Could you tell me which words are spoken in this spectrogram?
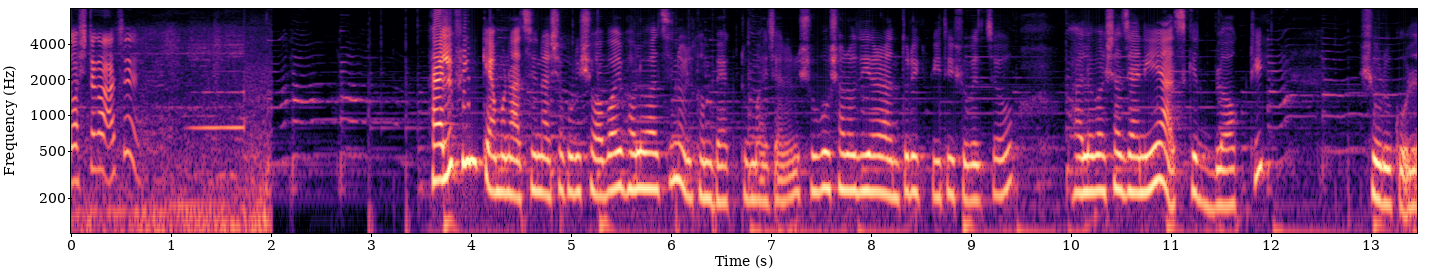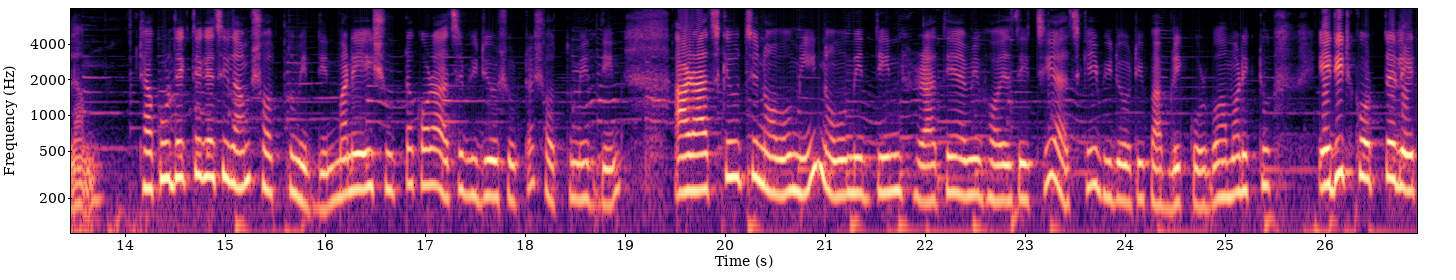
দশ টাকা আছে? হ্যালো ফ্রেন্ড, কেমন আছেন? আশা করি সবাই ভালো আছেন। Welcome back to my channel. শুভ শারদীয়ার আন্তরিক প্রীতি, শুভেচ্ছা ও ভালোবাসা জানিয়ে আজকের ব্লগটি শুরু করলাম। ঠাকুর দেখতে গেছিলাম সপ্তমীর দিন। মানে এই শ্যুটটা করা আছে ভিডিও শ্যুটটা সপ্তমীর দিন। আর আজকে হচ্ছে নবমী। নবমীর দিন রাতে আমি ভয়েস দিচ্ছি আজকেই ভিডিওটি পাবলিক করব। আমার একটু এডিট করতে লেট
